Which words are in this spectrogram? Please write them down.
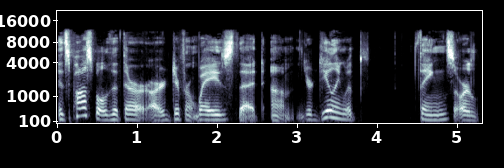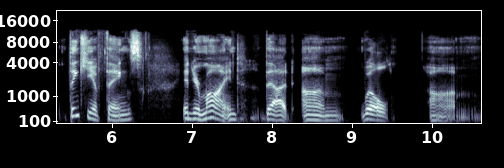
it's possible that there are different ways that um, you're dealing with things or thinking of things in your mind that um, will um,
